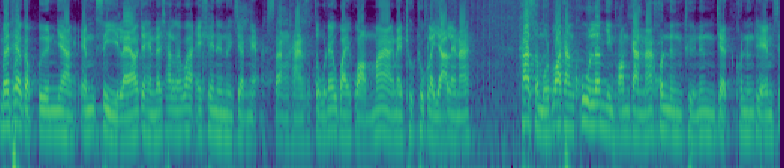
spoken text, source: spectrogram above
เมื่อเทียบกับปืนอย่าง M4 แล้วจะเห็นได้ชัดเลยว่า AK117 เนี่ยสังหารศัตรูได้ไวกว่ามากในทุกๆระยะเลยนะ ถ้าสมมติว่าทั้งคู่เริ่มยิงพร้อมกันนะ คนหนึ่งถือ 117 คนหนึ่งถือ M4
